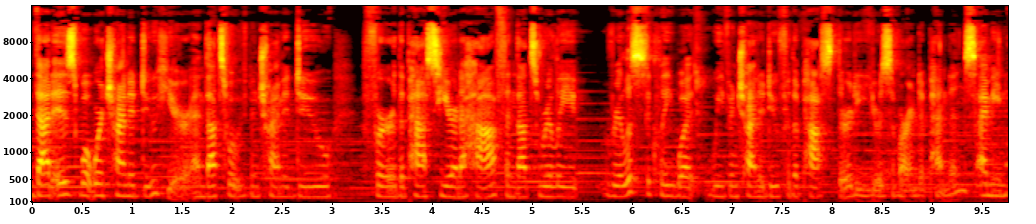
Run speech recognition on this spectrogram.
That is what we're trying to do here, and that's what we've been trying to do for the past year and a half, and that's really realistically what we've been trying to do for the past 30 years of our independence. I mean,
